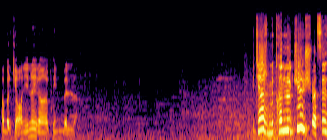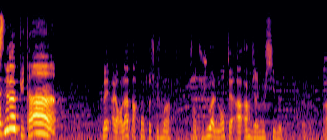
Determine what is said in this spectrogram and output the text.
Ah bah le Carolina, il en a pris une belle là. Tiens, je me traîne le cul, je suis à 16 nœuds, putain Mais alors là, par contre, excuse-moi, quand tu joues allemand, t'es à 1,6 nœuds. Euh,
